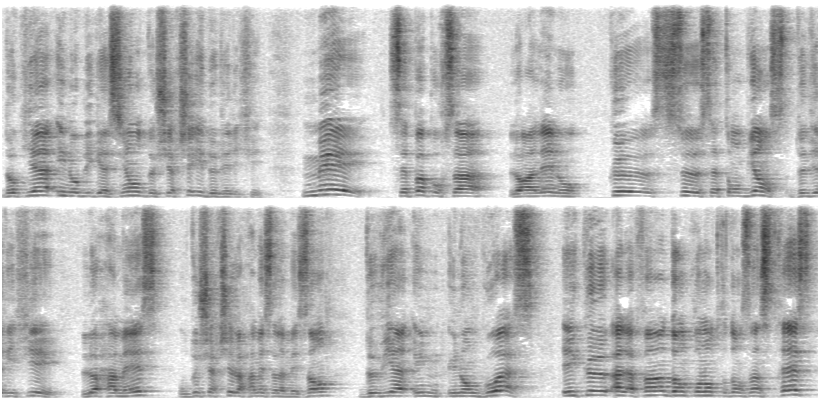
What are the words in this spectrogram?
donc il y a une obligation de chercher et de vérifier. Mais c'est pas pour ça, le que cette ambiance de vérifier le Hames ou de chercher le Hames à la maison devient une, une angoisse et que à la fin, donc on entre dans un stress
